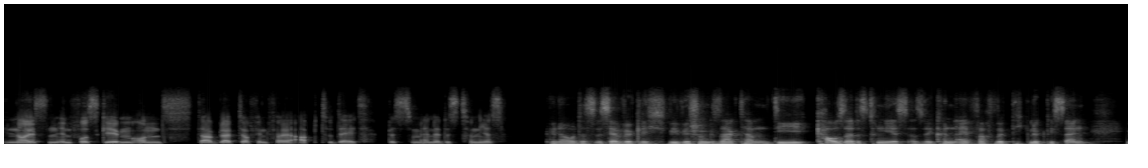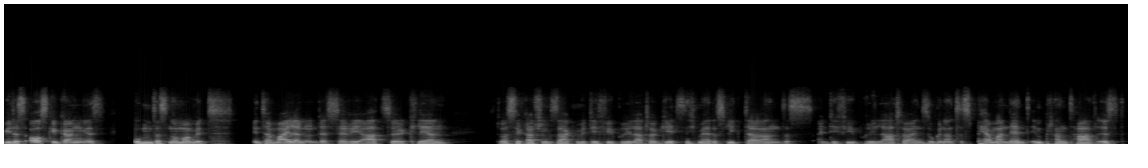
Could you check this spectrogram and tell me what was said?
die neuesten Infos geben und da bleibt ihr auf jeden Fall up to date bis zum Ende des Turniers. Genau, das ist ja wirklich, wie wir schon gesagt haben, die Causa des Turniers. Also wir können einfach wirklich glücklich sein, wie das ausgegangen ist. Um das nochmal mit Inter Mailand und der Serie A zu erklären, du hast ja gerade schon gesagt, mit Defibrillator geht es nicht mehr. Das liegt daran, dass ein Defibrillator ein sogenanntes Permanentimplantat ist.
